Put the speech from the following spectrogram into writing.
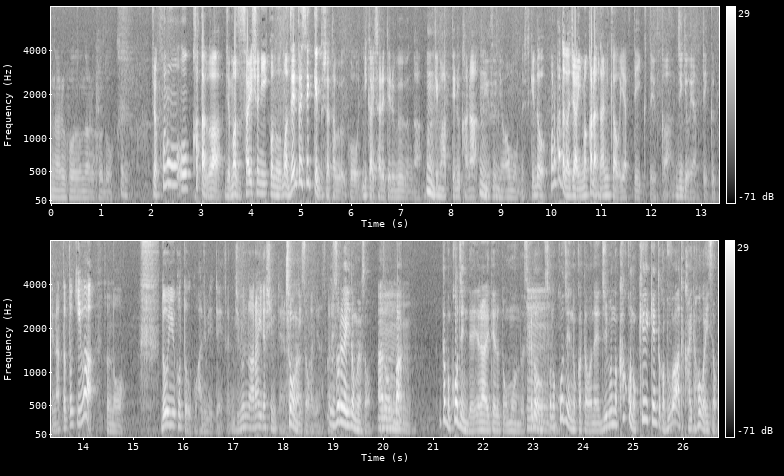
なるほどなるほど。じゃあこの方がじゃあまず最初にこの、まあ、全体設計としては多分こう理解されてる部分が結構合ってるかなというふうには思うんですけど、この方がじゃあ今から何かをやっていくというか事業をやっていくってなった時はそのどういうことをこう始めていんですか、ね、自分の洗い出しみたいなそうなんですよ。それがいいと思いますよ。あの、まあ多分個人でやられてると思うんですけど、その個人の方はね自分の過去の経験とかぶわーって書いた方がいいですよ。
